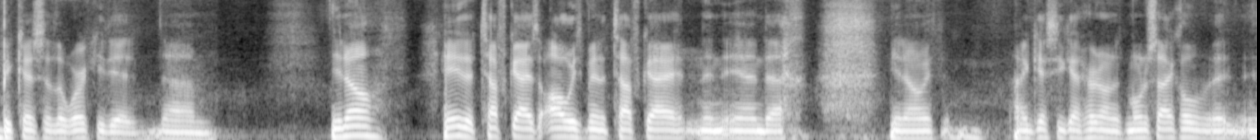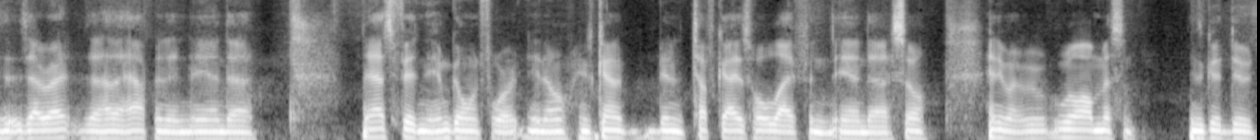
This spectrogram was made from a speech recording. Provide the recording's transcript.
because of the work he did. Um, you know, he's a tough guy. He's always been a tough guy, and and uh, you know, I guess he got hurt on his motorcycle. Is that right? Is that how that happened? And and uh, that's fitting him going for it. You know, he's kind of been a tough guy his whole life, and and uh, so anyway, we'll all miss him. He's a good dude.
